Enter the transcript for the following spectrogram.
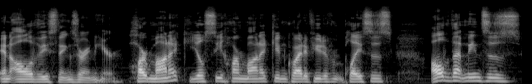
and all of these things are in here. Harmonic, you'll see harmonic in quite a few different places. All of that means is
